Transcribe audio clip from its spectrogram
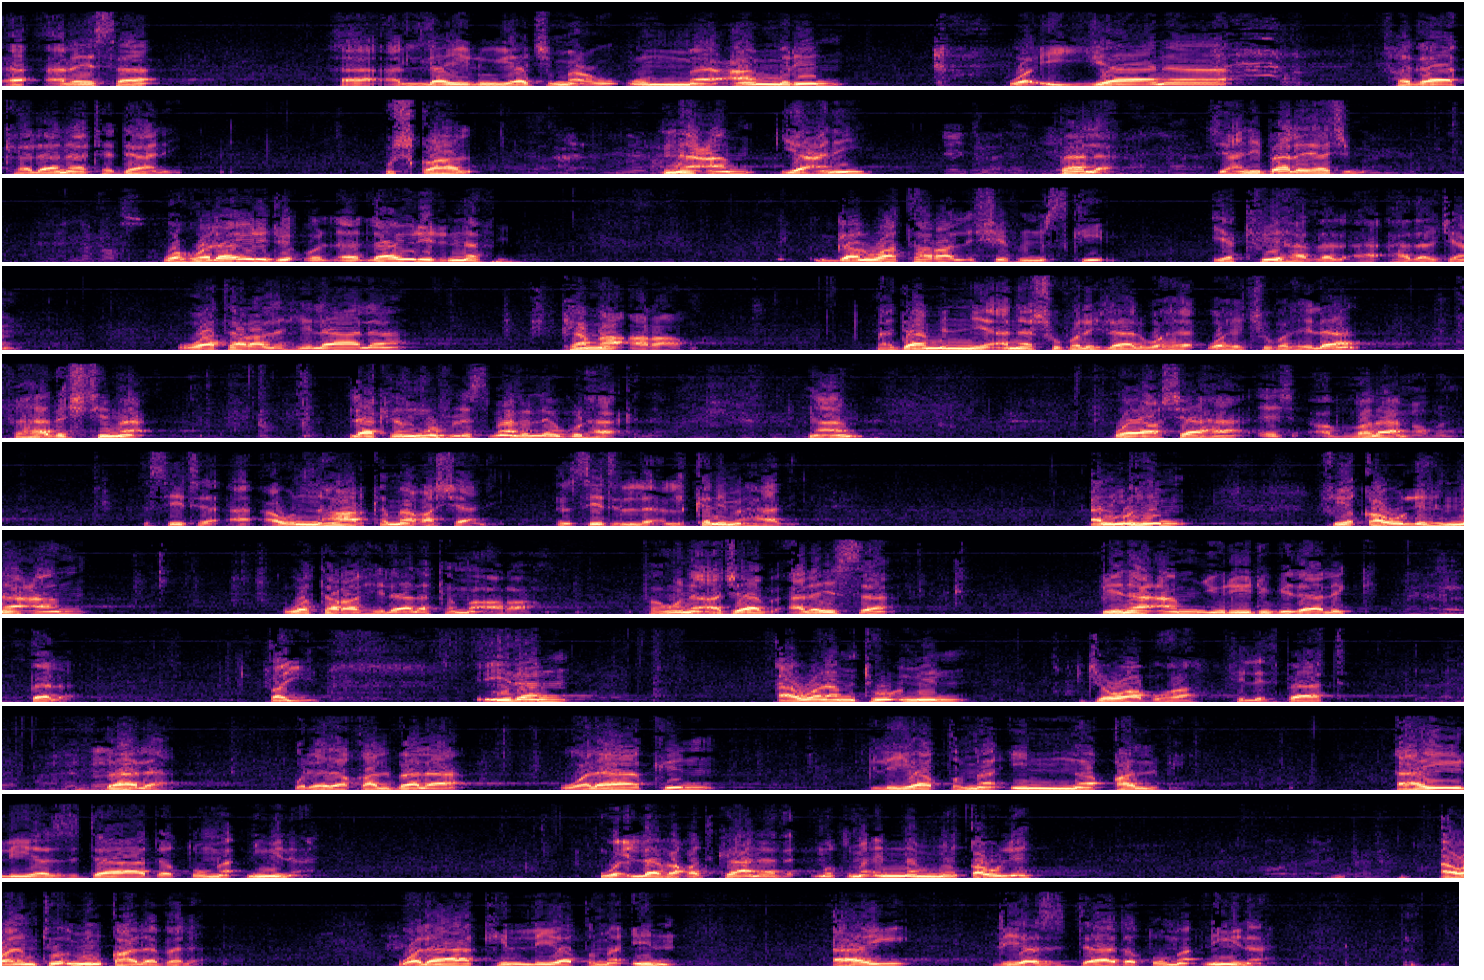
أليس الليل يجمع أم عمرو وإيانا فذاك لنا تداني؟ وش قال؟ نعم يعني؟ بلى يعني بلى يجمع. وهو لا يريد لا يريد النفي. قال وترى الشيف المسكين يكفي هذا هذا الجمع. وترى الهلال كما أراه. ما دام إني أنا أشوف الهلال وهي, وهي تشوف الهلال فهذا اجتماع. لكن المفلس ما إلا يقول هكذا. نعم. ويغشاها إيش؟ الظلام أظن. نسيت أو النهار كما غشاني. نسيت الكلمة هذه. المهم في قوله نعم وترى الهلال كما أراه. فهنا أجاب أليس بنعم يريد بذلك؟ بلى. طيب. إذا أولم تؤمن جوابها في الإثبات؟ بلى. ولذا قال بلى ولكن ليطمئن قلبي أي ليزداد طمأنينة. وإلا فقد كان مطمئنا من قوله أولم تؤمن؟ قال بلى. ولكن ليطمئن أي ليزداد طمأنينة.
